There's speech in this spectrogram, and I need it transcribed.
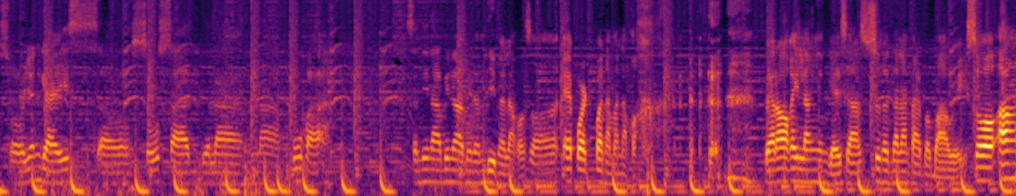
So So, yun guys. Uh, so sad. Wala nakuha. Sa dinabi namin ang dinala ko. So, effort pa naman ako. Pero okay lang yun guys. Uh, susunod na lang tayo babawi. So, ang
